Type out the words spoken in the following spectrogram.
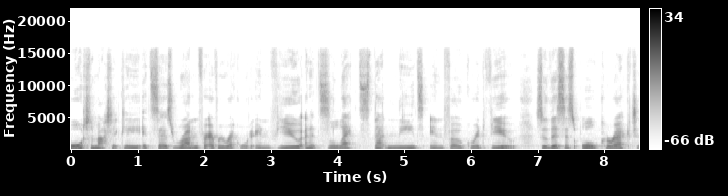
automatically, it says run for every record in view and it selects that needs info grid view. So this is all correct.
